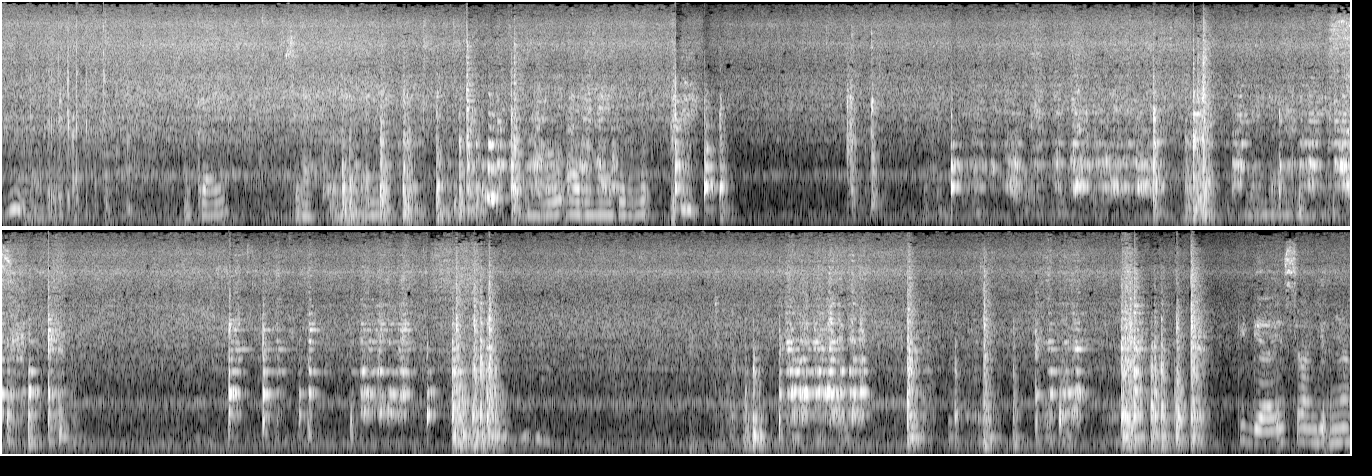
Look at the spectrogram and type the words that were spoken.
Hmm, dekat oke okay. sudah ini lalu airnya dulu guys, selanjutnya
